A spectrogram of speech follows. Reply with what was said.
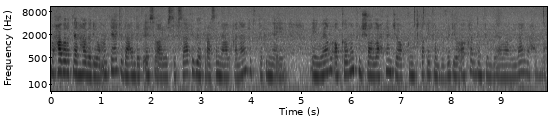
محاضرتنا لهذا اليوم انتهت. إذا عندك أي سؤال واستفسار تقدر تراسلنا على القناة وتترك لنا إيميل أو كومنت وإن شاء الله إحنا نجاوبكم. نلتقيكم بفيديو آخر. دمتم بأمان الله وحفظه.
